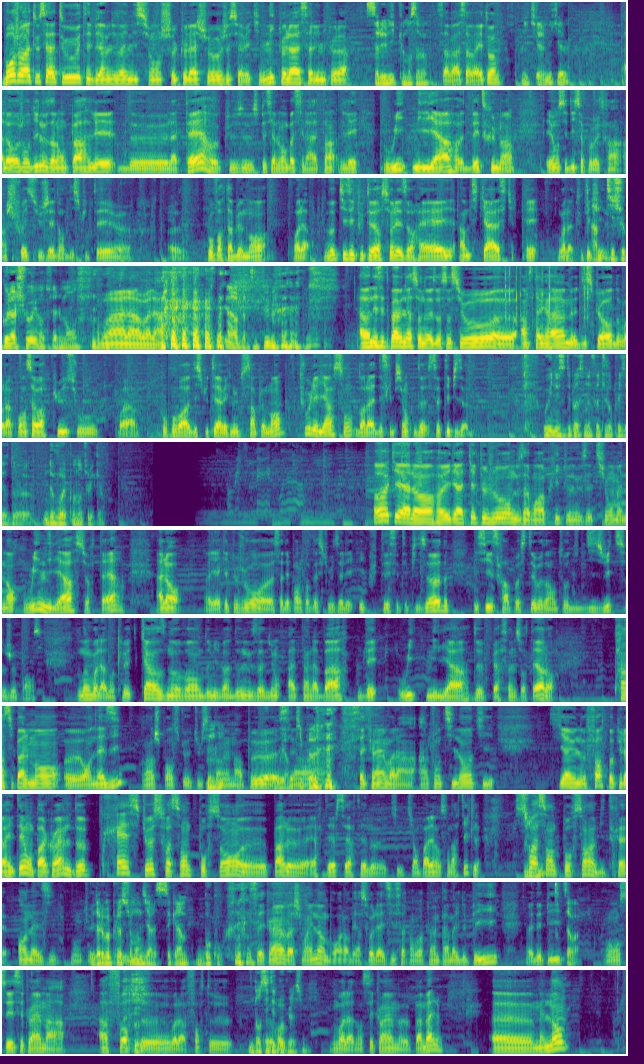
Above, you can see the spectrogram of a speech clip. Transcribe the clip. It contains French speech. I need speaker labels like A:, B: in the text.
A: Bonjour à tous et à toutes et bienvenue dans l'émission Chocolat Chaud. Je suis avec Nicolas. Salut Nicolas.
B: Salut Vic, comment ça va?
A: Ça va, ça va et toi?
B: Nickel, nickel.
A: Alors aujourd'hui nous allons parler de la Terre, plus spécialement parce qu'elle a atteint les 8 milliards d'êtres humains et on s'est dit que ça pourrait être un, chouette sujet d'en discuter euh, euh, confortablement. Voilà, vos petits écouteurs sur les oreilles, un petit casque et voilà, tout est clean.
B: Un petit chocolat chaud éventuellement.
A: voilà, voilà.
B: ah, pas petite pub.
A: Alors n'hésitez pas à venir sur nos réseaux sociaux, euh, Instagram, Discord, voilà, pour en savoir plus ou voilà, pour pouvoir discuter avec nous tout simplement. Tous les liens sont dans la description de cet épisode.
B: Oui, n'hésitez pas, ça nous fait toujours plaisir de, de vous répondre dans tous les cas.
A: Ok, alors, euh, il y a quelques jours, nous avons appris que nous étions maintenant 8 milliards sur Terre. Alors, euh, il y a quelques jours, euh, ça dépend quand est-ce que vous allez écouter cet épisode. Ici, il sera posté aux alentours du 18, je pense. Donc voilà, donc le 15 novembre 2022, nous avions atteint la barre des 8 milliards de personnes sur Terre. Alors, principalement en Asie, hein, je pense que tu le sais quand mhm. même un peu.
B: oui, un petit peu.
A: c'est quand même voilà, un, continent qui, qui a une forte popularité. On parle quand même de presque 60% euh, par le RTL, c'est RTL euh, qui, qui, en parlait dans son article. 60% mhm. habiteraient en Asie. Donc,
B: de la population mondiale, c'est quand même beaucoup.
A: c'est quand même vachement énorme. Bon, alors bien sûr, l'Asie, ça comporte quand même pas mal de pays. Euh, des pays,
B: ça va.
A: on sait, c'est quand même à, à forte, euh, voilà, forte euh,
B: densité de population.
A: Voilà, donc c'est quand même pas mal. maintenant,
